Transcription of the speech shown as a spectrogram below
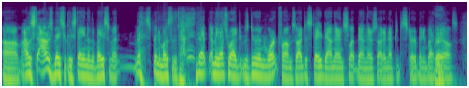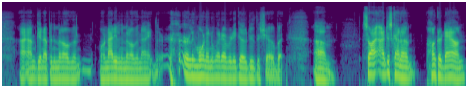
Um, I was I was basically staying in the basement, spending most of the time. That I mean, that's where I was doing work from, so I just stayed down there and slept down there, so I didn't have to disturb anybody Right. else. I, I'm getting up in the middle of the, or not even the middle of the night, the early morning or whatever to go do the show. But um, so I, I just kind of hunkered down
